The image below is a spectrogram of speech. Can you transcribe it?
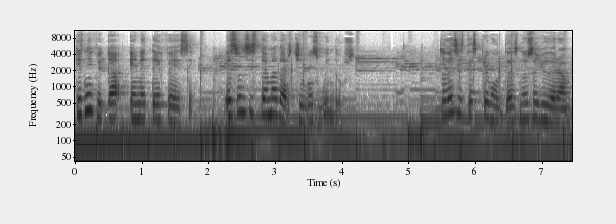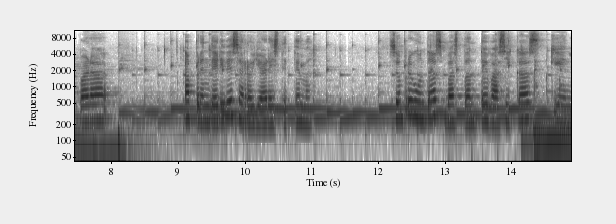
¿Qué significa NTFS? Es un sistema de archivos Windows. Todas estas preguntas nos ayudarán para aprender y desarrollar este tema. Son preguntas bastante básicas que en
